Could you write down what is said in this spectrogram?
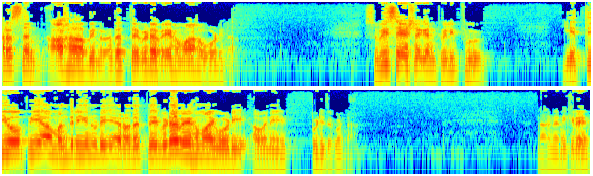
அரசன் ஆகாபின் ரதத்தை விட வேகமாக ஓடினான். சுவிசேஷகன் பிலிப்பு எத்தியோப்பியா மந்திரியினுடைய ரதத்தை விட வேகமாய் ஓடி அவனை பிடித்துக் கொண்டான். நான் நினைக்கிறேன்.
